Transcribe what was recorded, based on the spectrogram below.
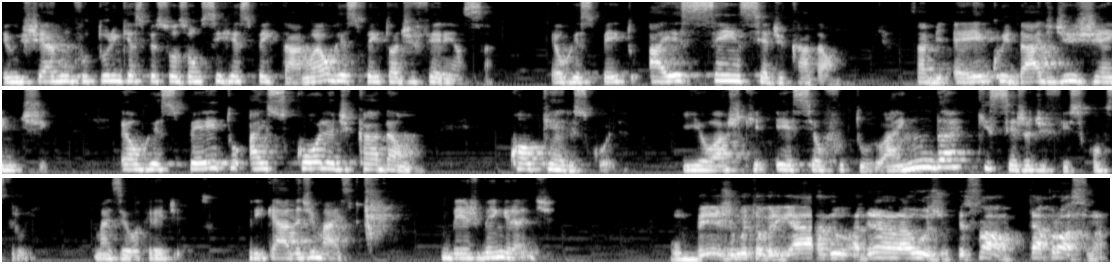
Eu enxergo um futuro em que as pessoas vão se respeitar. Não é o respeito à diferença, é o respeito à essência de cada um. Sabe? É equidade de gente. É o respeito à escolha de cada um. Qualquer escolha. E eu acho que esse é o futuro, ainda que seja difícil construir. Mas eu acredito. Obrigada demais. Um beijo bem grande. Um beijo, muito obrigado. Adriana Araújo. Pessoal, até a próxima.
